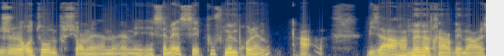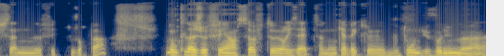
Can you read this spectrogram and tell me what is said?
Je retourne sur mes, SMS et pouf, même problème. Ah, bizarre. Même après un redémarrage, ça ne le fait toujours pas. Donc là, je fais un soft reset, donc avec le bouton du volume euh,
